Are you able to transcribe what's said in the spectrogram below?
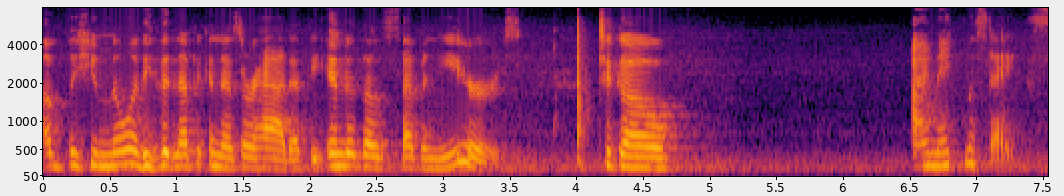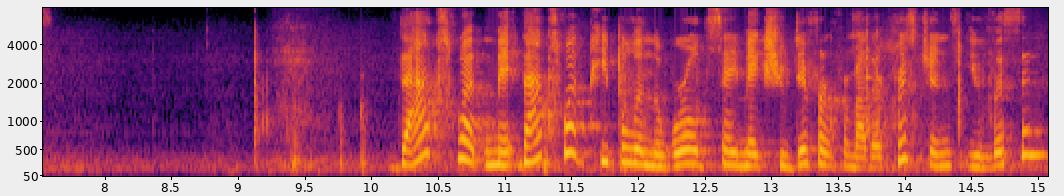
of the humility that Nebuchadnezzar had at the end of those seven years to go, I make mistakes. That's what ma- that's what people in the world say makes you different from other Christians. You listen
